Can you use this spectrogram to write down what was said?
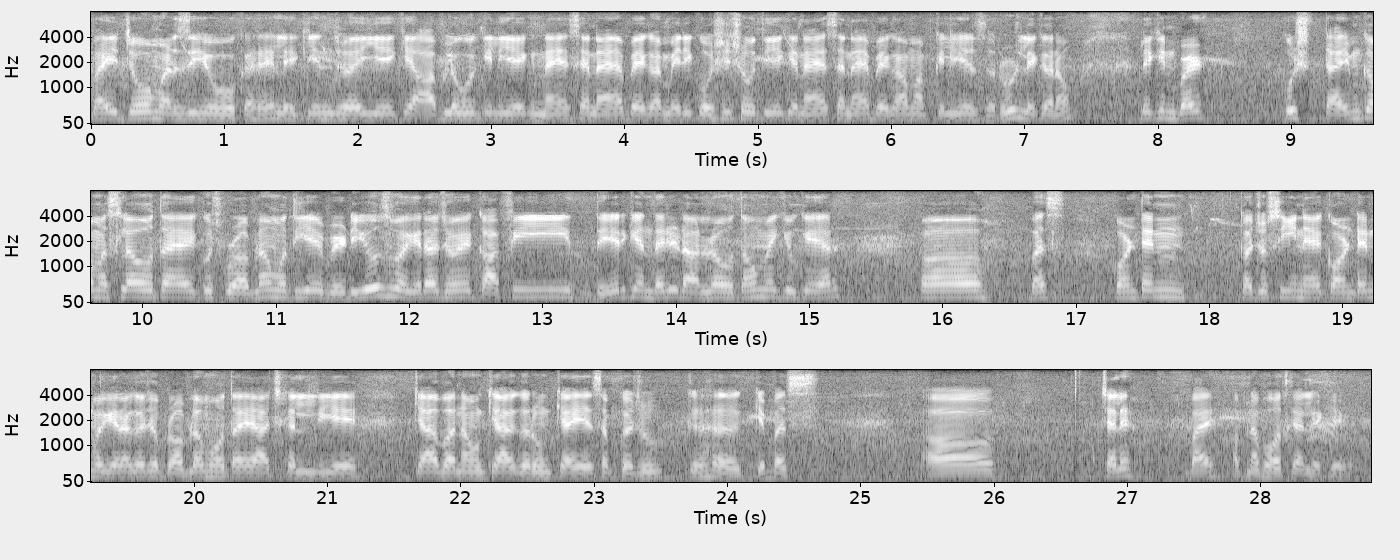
भाई जो मर्ज़ी हो वो करें लेकिन जो है ये कि आप लोगों के लिए एक नए से नया पैगाम मेरी कोशिश होती है कि नए से नए पैगाम आपके लिए ज़रूर लेकर आऊँ। लेकिन बट कुछ टाइम का मसला होता है कुछ प्रॉब्लम होती है वीडियोज़ वगैरह जो है काफ़ी देर के अंदर ही डाल रहा होता हूँ मैं क्योंकि यार आ, बस कंटेंट का जो सीन है कंटेंट वगैरह का जो प्रॉब्लम होता है आजकल ये क्या बनाऊँ, क्या करूँ, क्या ये सब करूँ, कि बस। चले बाय अपना बहुत ख्याल रखिएगा।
